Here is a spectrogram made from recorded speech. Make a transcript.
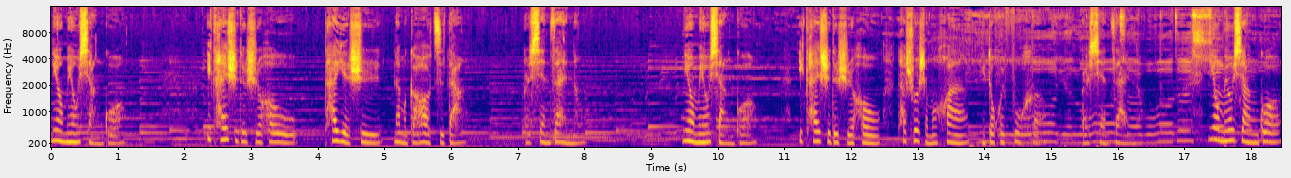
你有没有想过，一开始的时候他也是那么高傲自大，而现在呢？你有没有想过，一开始的时候他说什么话你都会附和，而现在呢？你有没有想过，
